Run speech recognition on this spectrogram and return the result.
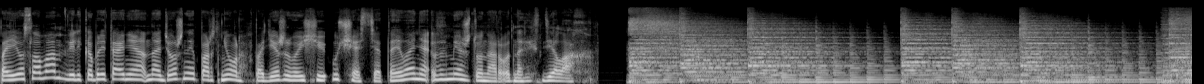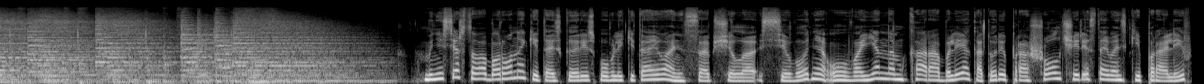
По ее словам, Великобритания – надежный партнер, поддерживающий участие Тайваня в международных делах. Министерство обороны Китайской республики Тайвань сообщило сегодня о военном корабле, который прошел через Тайваньский пролив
